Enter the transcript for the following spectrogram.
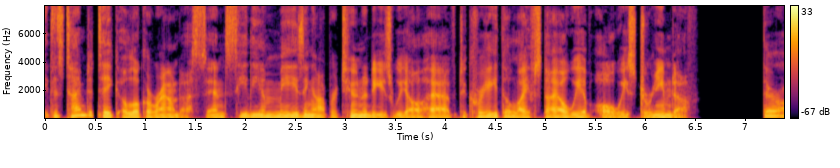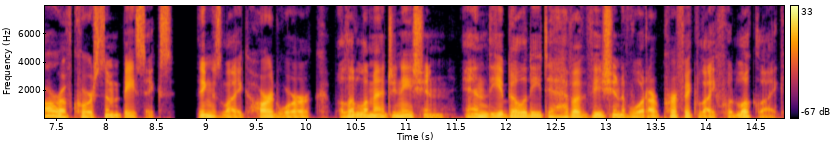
It is time to take a look around us and see the amazing opportunities we all have to create the lifestyle we have always dreamed of. There are, of course, some basics, things like hard work, a little imagination, and the ability to have a vision of what our perfect life would look like.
